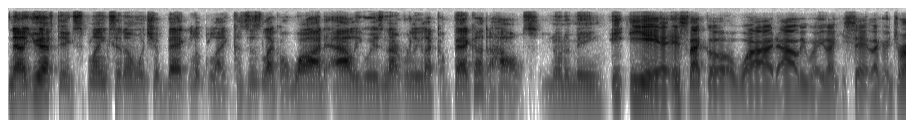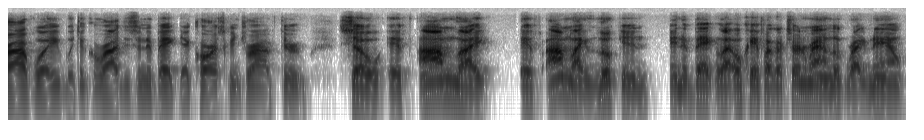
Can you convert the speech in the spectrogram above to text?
now you have to explain to them what your back looked like because it's like a wide alleyway. It's not really like a back of the house. You know what I mean? Yeah, it's like a, a wide alleyway, like you said, like a driveway with the garages in the back that cars can drive through. So if I'm like, if I'm like looking in the back, like, okay, if I could turn around and look right now,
